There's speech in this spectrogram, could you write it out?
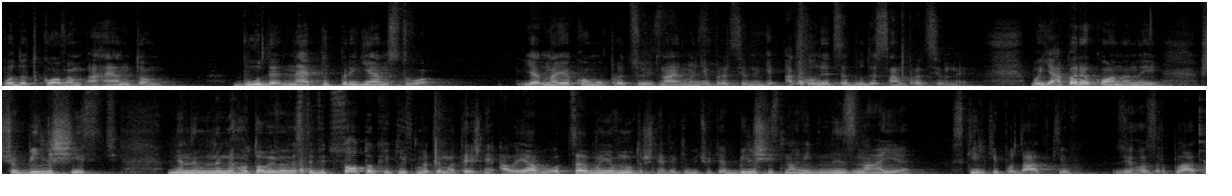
податковим агентом буде не підприємство, на якому працюють наймані працівники, а коли це буде сам працівник. Бо я переконаний, що більшість. Я не, не, не готовий вивести відсоток якийсь математичний, але я це моє внутрішнє таке відчуття. Більшість навіть не знає, скільки податків з його зарплати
